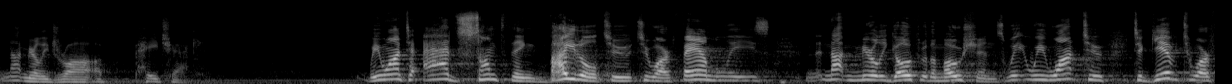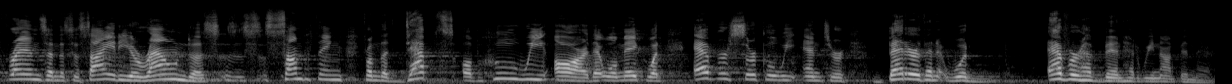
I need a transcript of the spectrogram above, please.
not merely draw a paycheck. We want to add something vital to, to our families, not merely go through the motions. We, we want to, to give to our friends and the society around us something from the depths of who we are that will make whatever circle we enter better than it would ever have been had we not been there.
